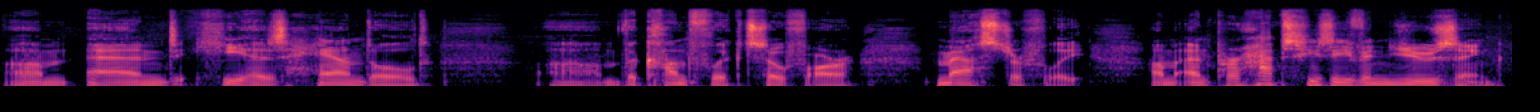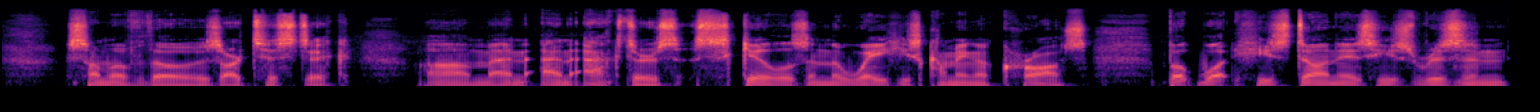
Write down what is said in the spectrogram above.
Um, and he has handled um, the conflict so far masterfully. Um, and perhaps he's even using some of those artistic um, and, and actors' skills in the way he's coming across. But what he's done is he's risen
